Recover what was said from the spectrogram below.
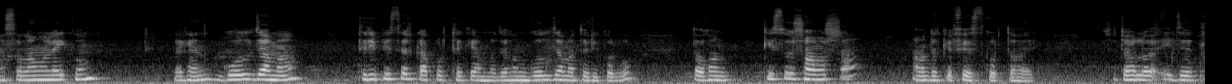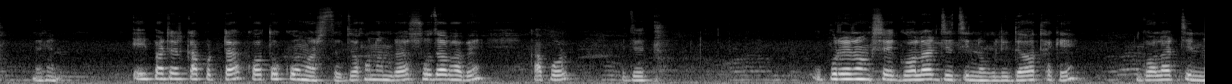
আসসালামু আলাইকুম। দেখেন, গোল জামা থ্রি পিসের কাপড় থেকে আমরা যখন গোল জামা তৈরি করব, তখন কিছু সমস্যা আমাদেরকে ফেস করতে হয়। সেটা হলো এই যে, দেখেন, এই পাটের কাপড়টা কত কম আসছে। যখন আমরা সোজাভাবে কাপড়, এই যে উপরের অংশে গলার যে চিহ্নগুলি দেওয়া থাকে, গলার চিহ্ন,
